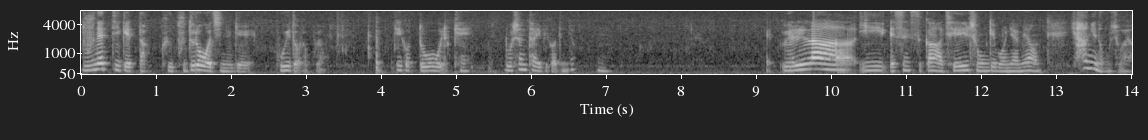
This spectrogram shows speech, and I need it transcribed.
눈에 띄게 딱 그 부드러워지는 게 보이더라고요. 이것도 이렇게 로션 타입이거든요. 음. 웰라 이 에센스가 제일 좋은 게 뭐냐면 향이 너무 좋아요.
